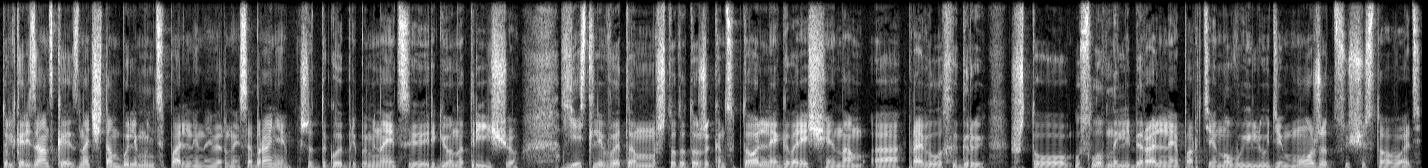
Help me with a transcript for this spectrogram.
Только Рязанская, значит, там были муниципальные, наверное, собрания. Что-то такое припоминается региона 3 еще. Есть ли в этом что-то тоже концептуальное, говорящее нам о правилах игры, что условно-либеральная партия «Новые люди» может существовать,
